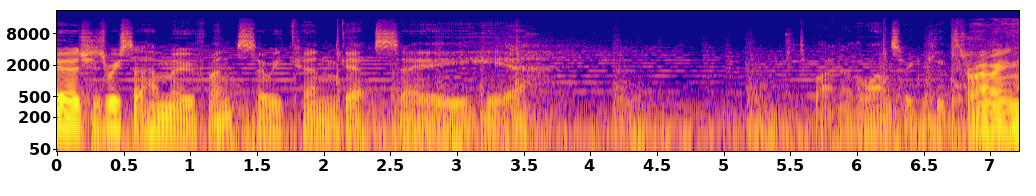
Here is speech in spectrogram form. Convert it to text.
good. She's reset her movement, so we can get, say, here. To buy another one so we can keep throwing.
